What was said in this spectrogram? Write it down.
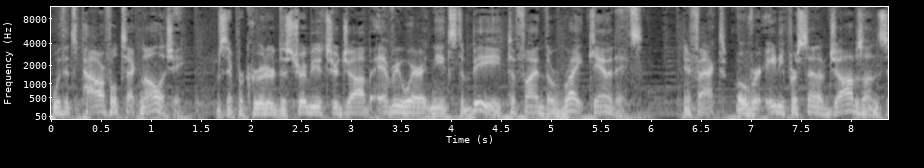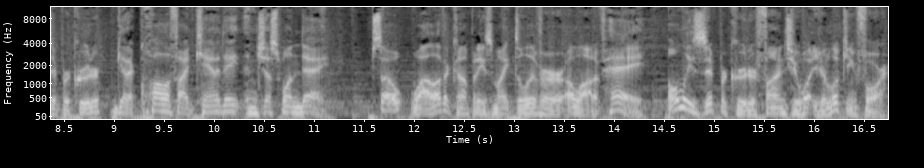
With its powerful technology, ZipRecruiter distributes your job everywhere it needs to be to find the right candidates. In fact, over 80% of jobs on ZipRecruiter get a qualified candidate in just one day. So, while other companies might deliver a lot of hay, only ZipRecruiter finds you what you're looking for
